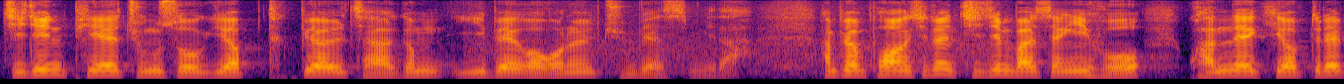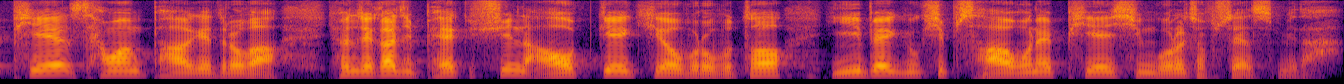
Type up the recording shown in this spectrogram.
지진 피해 중소기업 특별 자금 200억 원을 준비했습니다. 한편 포항시는 지진 발생 이후 관내 기업들의 피해 상황 파악에 들어가 현재까지 159개 기업으로부터 264억 원의 피해 신고를 접수했습니다.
